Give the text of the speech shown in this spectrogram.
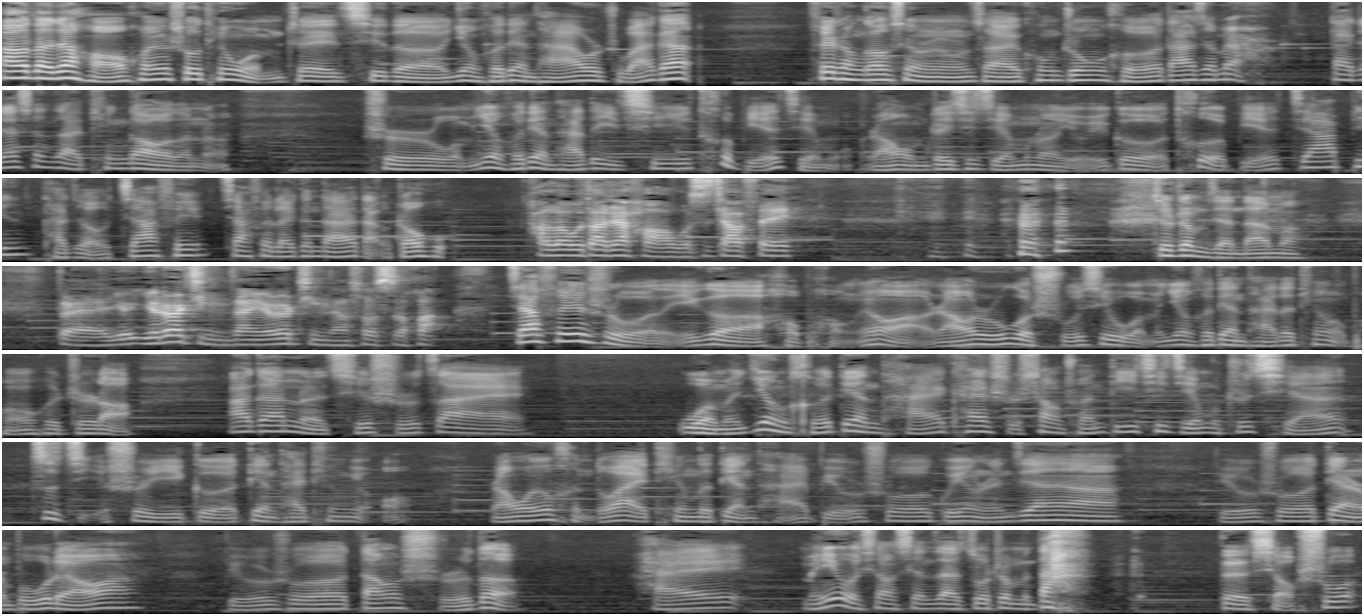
Hello，大家好，欢迎收听我们这一期的硬核电台，我是主阿甘，非常高兴能在空中和大家见面。大家现在听到的呢，是我们硬核电台的一期特别节目。然后我们这期节目呢，有一个特别嘉宾，他叫加菲。加菲来跟大家打个招呼。Hello，大家好，我是加菲。就这么简单吗？对，有有点紧张，有点紧张。说实话，加菲是我的一个好朋友啊。然后，如果熟悉我们硬核电台的听友朋友会知道。阿甘呢，其实，在我们硬核电台开始上传第一期节目之前，自己是一个电台听友。然后我有很多爱听的电台，比如说《鬼影人间》啊，比如说《电影不无聊》啊，比如说当时的还没有像现在做这么大的小说。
